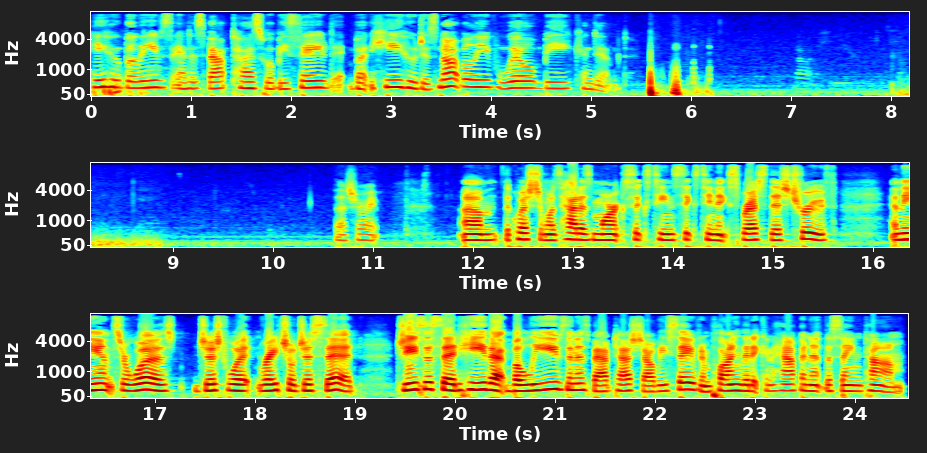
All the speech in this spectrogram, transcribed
He who believes and is baptized will be saved, but he who does not believe will be condemned. That's right. Um, the question was, how does Mark 16 16 express this truth? And the answer was just what Rachel just said. Jesus said, He that believes and is baptized shall be saved, implying that it can happen at the same time.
